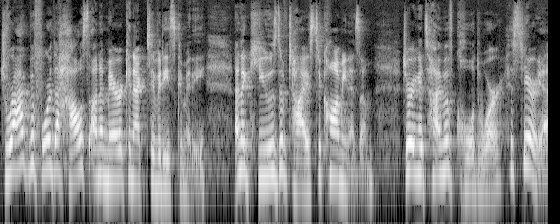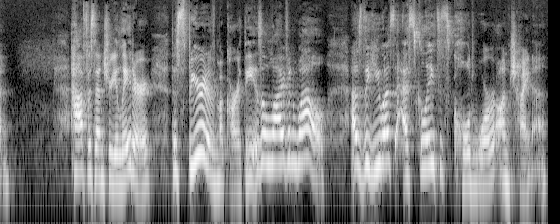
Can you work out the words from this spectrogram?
dragged before the House Un American Activities Committee and accused of ties to communism during a time of Cold War hysteria. Half a century later, the spirit of McCarthy is alive and well as the US escalates its Cold War on China.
